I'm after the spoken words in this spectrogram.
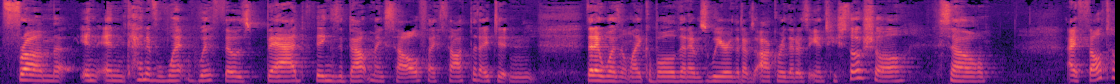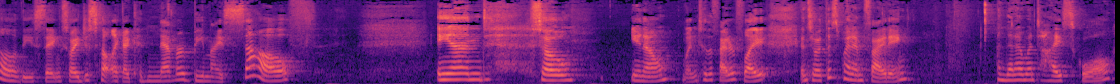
from and, and kind of went with those bad things about myself. I thought that I didn't that I wasn't likable, that I was weird, that I was awkward, that I was antisocial. So I felt all of these things. So I just felt like I could never be myself. And so, you know, went to the fight or flight. And so at this point, I'm fighting. And then I went to high school.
